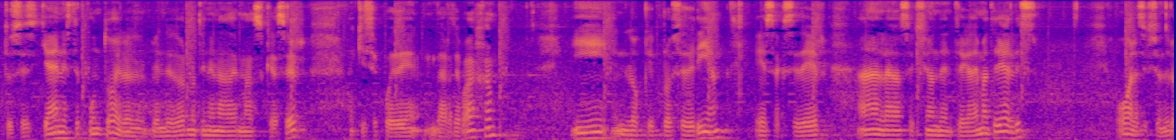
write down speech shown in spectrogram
Entonces ya en este punto el vendedor no tiene nada más que hacer. Aquí se puede dar de baja. Y lo que procedería es acceder a la sección de entrega de materiales o a la sección de,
